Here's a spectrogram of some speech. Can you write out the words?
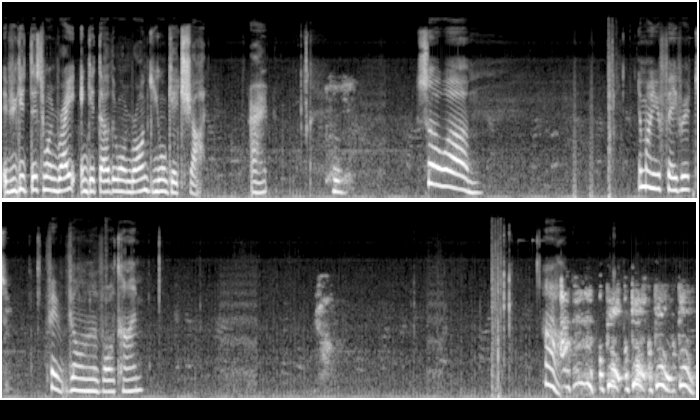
if you get this one right and get the other one wrong, you won't get shot. All right. So, um, am I your favorite favorite villain of all time? Ah, Ah, okay, okay, okay, okay.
